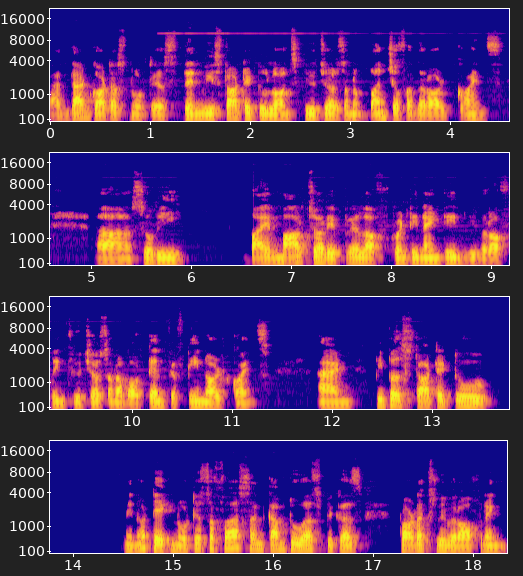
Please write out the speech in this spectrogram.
and that got us noticed. Then we started to launch futures on a bunch of other altcoins. Uh, so we, by March or April of 2019, we were offering futures on about 10, 15 altcoins, and people started to, you know, take notice of us and come to us because products we were offering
